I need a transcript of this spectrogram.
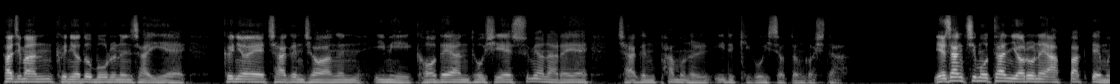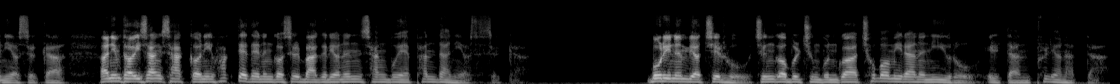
하지만 그녀도 모르는 사이에 그녀의 작은 저항은 이미 거대한 도시의 수면 아래에 작은 파문을 일으키고 있었던 것이다. 예상치 못한 여론의 압박 때문이었을까? 아님 더 이상 사건이 확대되는 것을 막으려는 상부의 판단이었을까? 모리는 며칠 후 증거불충분과 초범이라는 이유로 일단 풀려났다.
